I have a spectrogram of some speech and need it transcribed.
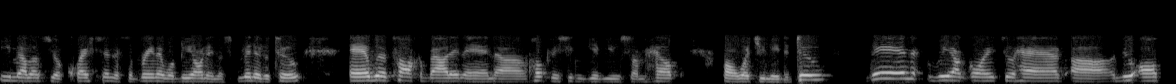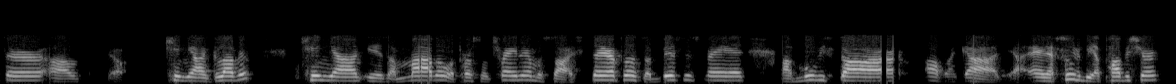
email us your question, and Sabrina will be on in a minute or two, and we'll talk about it, and uh, hopefully she can give you some help on what you need to do. Then we are going to have uh, a new author of uh, Kenyon Glover. Kenyon is a model, a personal trainer, a massage therapist, a businessman, a movie star. Oh my God! And soon to be a publisher.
